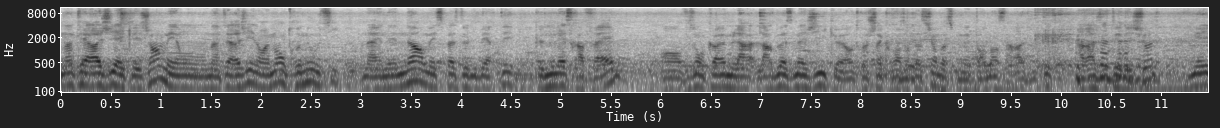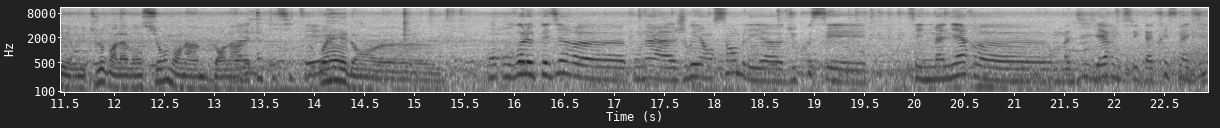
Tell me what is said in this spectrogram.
on interagit avec les gens, mais on interagit énormément entre nous aussi. On a un énorme espace de liberté que nous laisse Raphaël. En faisant quand même l'ar- l'ardoise magique euh, entre chaque représentation parce qu'on a tendance à rajouter, à rajouter des choses, mais on est toujours dans l'invention, dans la, dans la, Dans la complicité. ouais, dans euh, On, on voit le plaisir euh, qu'on a à jouer ensemble et euh, du coup c'est c'est une manière, on m'a dit hier, une spectatrice m'a dit,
